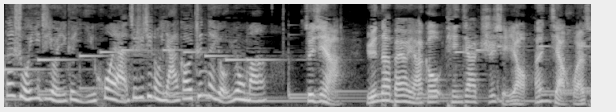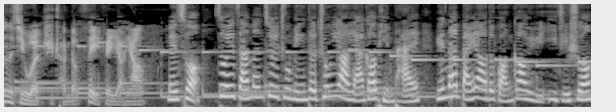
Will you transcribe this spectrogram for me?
但是我一直有一个疑惑呀，就是这种牙膏真的有用吗？最近啊，云南白药牙膏添加止血药氨甲环酸的新闻是传得沸沸扬扬。没错，作为咱们最著名的中药牙膏品牌，云南白药的广告语一直说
